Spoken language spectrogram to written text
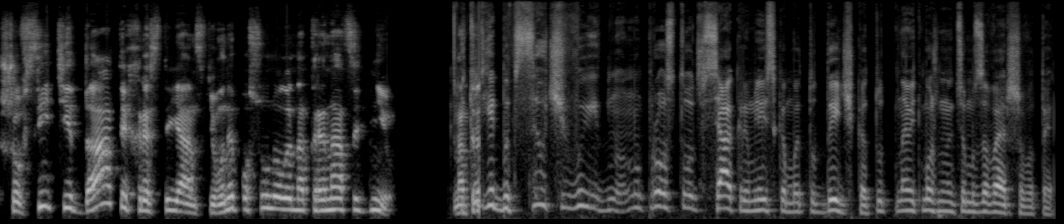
що всі ті дати християнські вони посунули на 13 днів. На тут якби все очевидно. Ну просто от вся кремлівська методичка, тут навіть можна на цьому завершувати.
